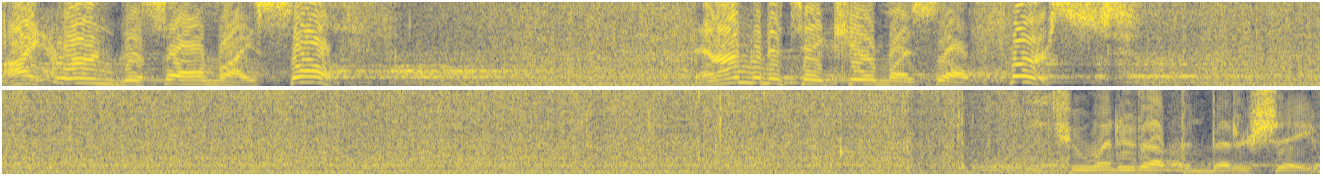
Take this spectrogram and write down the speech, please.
I earned this all myself. And I'm going to take care of myself first. Who ended up in better shape?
